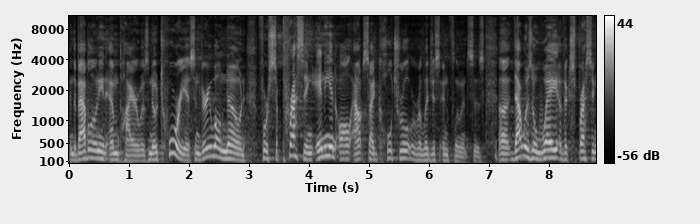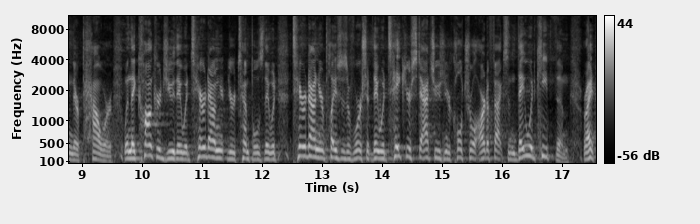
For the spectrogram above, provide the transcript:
and the Babylonian Empire was notorious and very well known for suppressing any and all outside cultural or religious influences. Uh, that was a way of expressing their power. When they conquered you, they would tear down your temples, they would tear down your places of worship, they would take your statues and your cultural artifacts and they would keep them, right?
